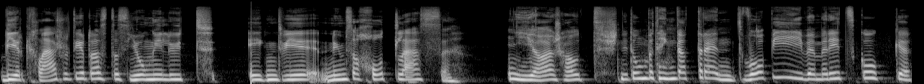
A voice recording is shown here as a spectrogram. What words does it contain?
Wie erklärst du dir das, dass junge Leute irgendwie nicht mehr so Kotel essen? Ja, ist halt ist nicht unbedingt der Trend. Wobei, wenn wir jetzt gucken,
